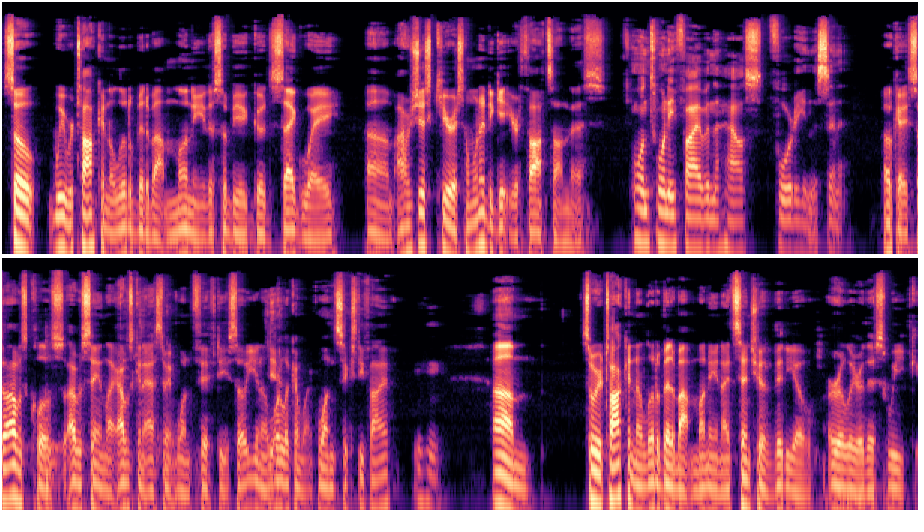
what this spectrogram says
so we were talking a little bit about money. This will be a good segue. Um, I was just curious. I wanted to get your thoughts on this. 125 in the house 40 in the senate Okay, so I was close. I was saying like I was going to estimate 150. So you know Yeah. we're looking like 165. hmm Um, so we were talking a little bit about money, and I'd sent you a video earlier this week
